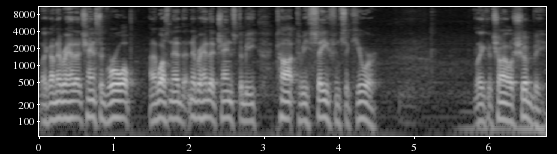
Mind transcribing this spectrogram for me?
Like I never had that chance to grow up. I wasn't had that, never had that chance to be taught to be safe and secure, like a child should be.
